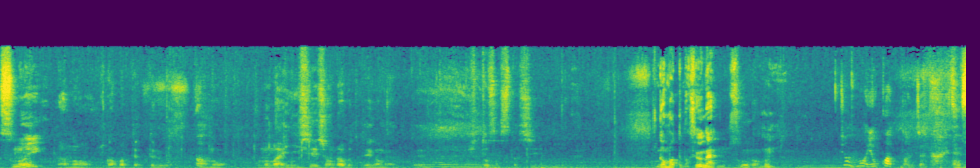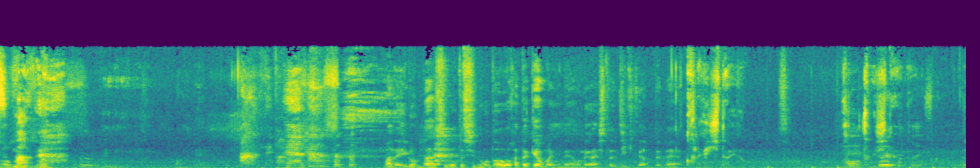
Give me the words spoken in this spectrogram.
すごいあの頑張ってやってるあ。のこの前「イニシエーションラブ」って映画もやってヒットさせたし、頑張ってますよね。うん、すごい頑張ってる、じゃあまあ良かったんじゃないですか？まあね。まあね。いろんな仕事死ぬほど畠山にねお願いした時期があってね。これがひどいの。えどういうことですか？で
